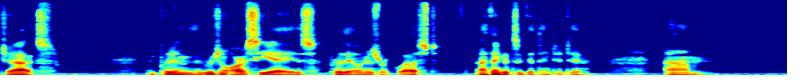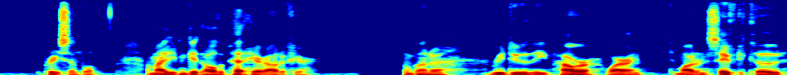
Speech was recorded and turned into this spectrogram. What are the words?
jacks and put in the original RCAs per the owner's request. I think it's a good thing to do. Um, pretty simple. I might even get all the pet hair out of here. I'm going to redo the power wiring to modern safety code,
